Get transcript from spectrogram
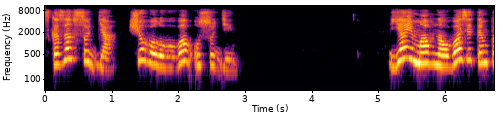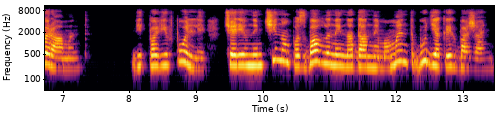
сказав суддя, що головував у суді. Я й мав на увазі темперамент, відповів Поллі, чарівним чином позбавлений на даний момент будь-яких бажань.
